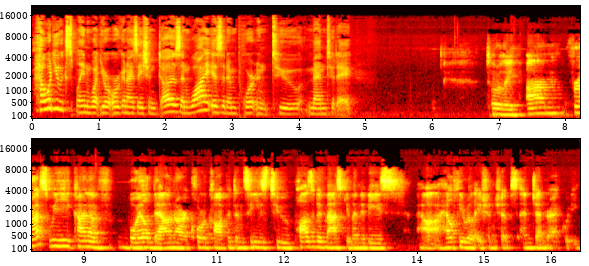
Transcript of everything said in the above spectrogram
How would you explain what your organization does and why is it important to men today? Totally. Um, for us, we kind of boiled down our core competencies to positive masculinities, uh, healthy relationships, and gender equity.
